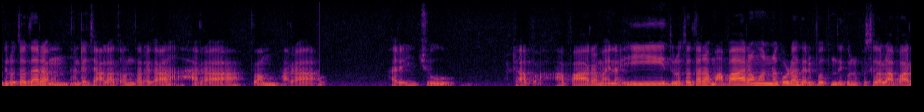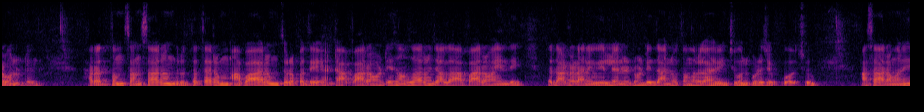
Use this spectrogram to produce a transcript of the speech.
ధృతతరం అంటే చాలా తొందరగా హర త్వం హర హరించు. అంటే అప అపారమైన ఈ ధృతతరం అపారం అన్న కూడా సరిపోతుంది. కొన్ని పుస్తకాలు అపారం అని ఉంటుంది. హరత్వం సంసారం ధృతతరం అపారం సురపతే అంటే అపారం అంటే సంసారం చాలా అపారం అయింది దాటడానికి వీలైనటువంటి దాన్ని తొందరగా హరించు అని కూడా చెప్పుకోవచ్చు. అసారం అని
